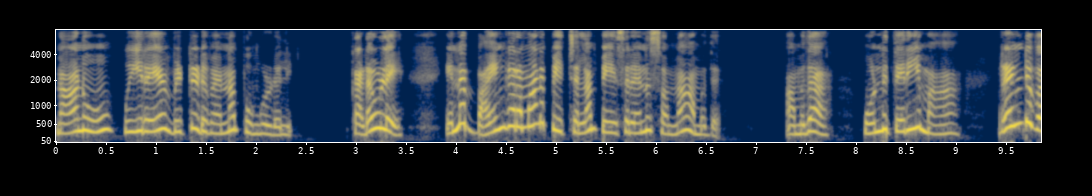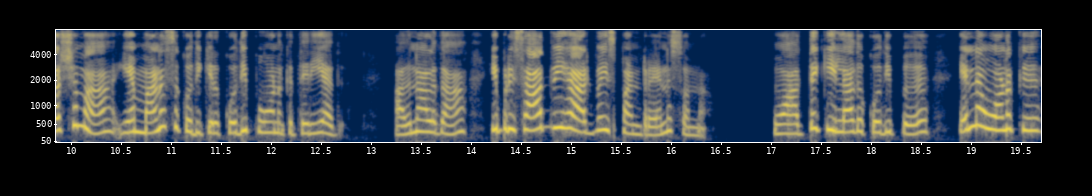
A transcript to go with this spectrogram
நானும் உயிரையும் விட்டுடுவேன்னா பூங்குழலி. கடவுளே என்ன பயங்கரமான பேச்செல்லாம் பேசுறேன்னு சொன்னா அமுத. அமுதா ஒன்று தெரியுமா? ரெண்டு வருஷமா என் மனசு கொதிக்கிற கொதிப்பு உனக்கு தெரியாது. அதனால தான் இப்படி சாத்வீக அட்வைஸ் பண்ணுறேன்னு சொன்னான். உன் அத்தைக்கு இல்லாத கொதிப்பு என்ன உனக்கு?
